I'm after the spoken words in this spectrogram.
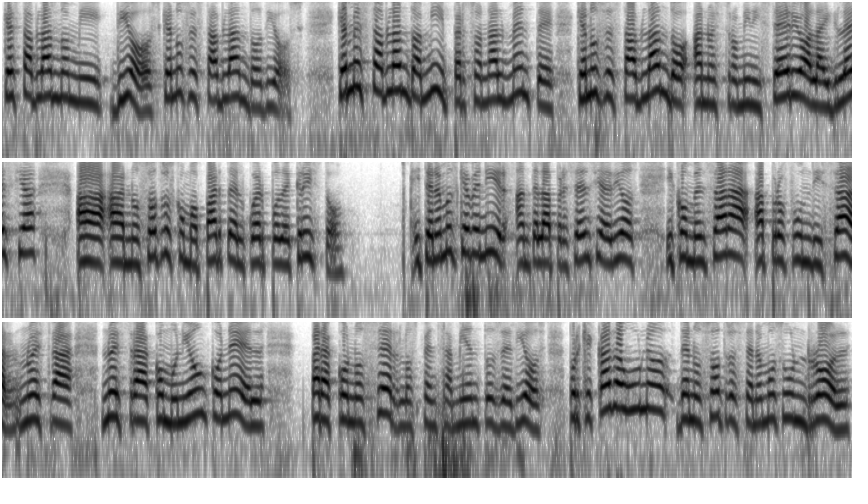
¿qué está hablando mi Dios? ¿Qué nos está hablando Dios? ¿Qué me está hablando a mí personalmente? ¿Qué nos está hablando a nuestro ministerio, a la iglesia, a, nosotros como parte del cuerpo de Cristo. Y tenemos que venir ante la presencia de Dios y comenzar a, profundizar nuestra, nuestra comunión con Él para conocer los pensamientos de Dios, porque cada uno de nosotros tenemos un rol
